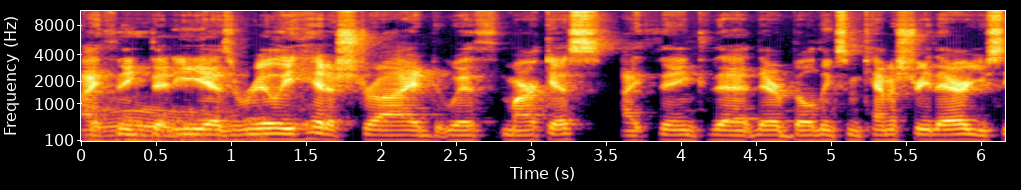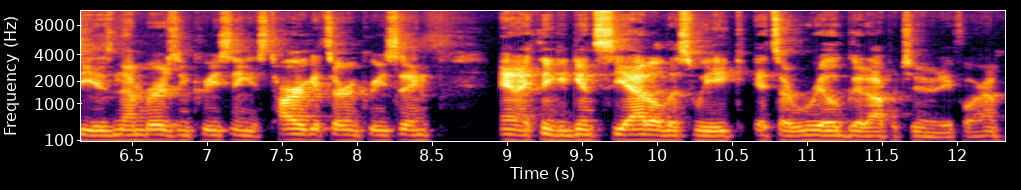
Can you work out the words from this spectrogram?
I Ooh. think that he has really hit a stride with Marcus. I think that they're building some chemistry there. You see his numbers increasing, his targets are increasing. And I think against Seattle this week, it's a real good opportunity for him.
